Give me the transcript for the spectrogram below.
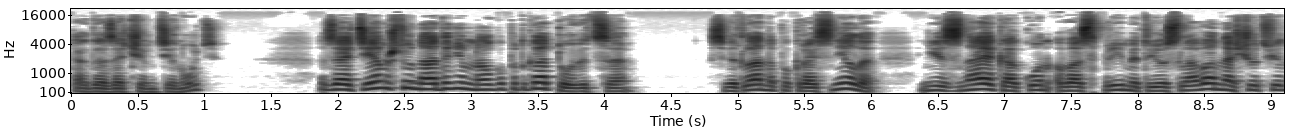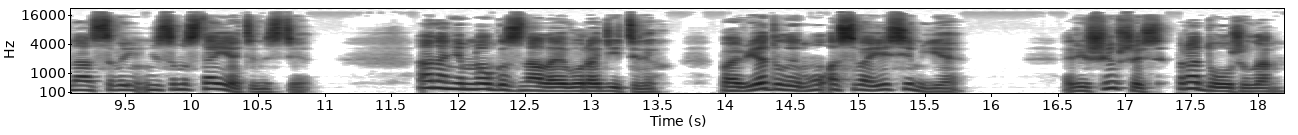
Тогда зачем тянуть? Затем, что надо немного подготовиться. Светлана покраснела не зная, как он воспримет ее слова насчет финансовой несамостоятельности. Она немного знала о его родителях, поведала ему о своей семье. Решившись, продолжила.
